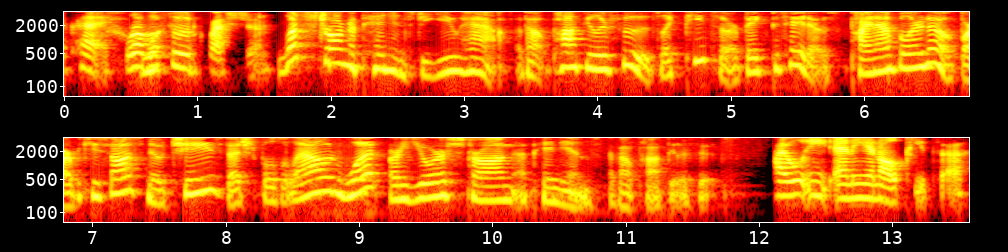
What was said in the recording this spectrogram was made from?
Okay. Love What- a food question. What strong opinions do you have about popular foods like pizza or baked potatoes, pineapple or no, barbecue sauce, no cheese, vegetables allowed? What are your strong opinions about popular foods? I will eat any and all pizza.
